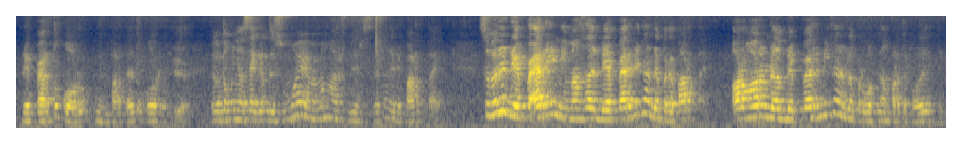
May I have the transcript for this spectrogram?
DPR itu korup dan partai itu korup. Iya. Dan untuk menyelesaikan itu semua ya memang harus diselesaikan dari partai. Sebenarnya DPR ini, masalah DPR ini kan ada pada partai. Orang-orang dalam DPR ini kan adalah perwakilan partai politik.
